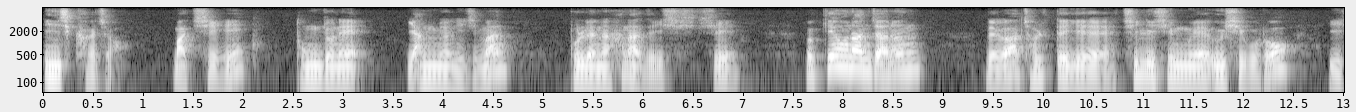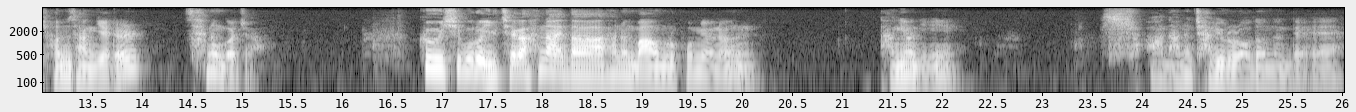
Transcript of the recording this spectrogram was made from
인식하죠. 마치 동전의 양면이지만 본래는 하나듯이 그 깨어난 자는 내가 절대계의 진리심의 의식으로 이 현상계를 사는 거죠. 그 의식으로 일체가 하나다 하는 마음으로 보면은 당연히 아, 나는 자유를 얻었는데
